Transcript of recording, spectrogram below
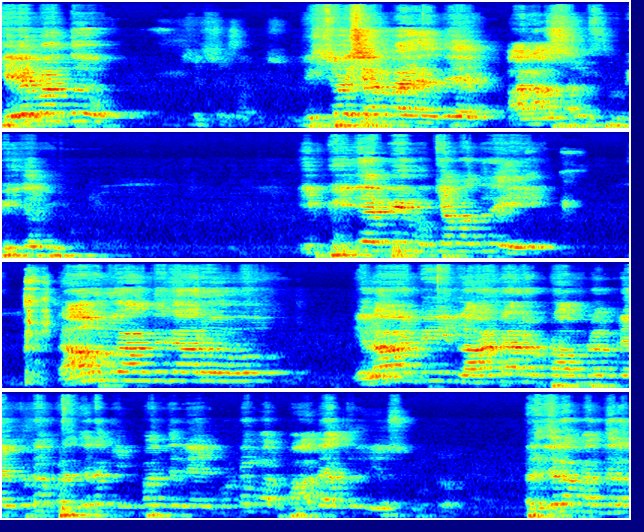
హేమంత్ విశ్వశర్మ అయితే ఆ రాష్ట్రం బీజేపీ ఈ బీజేపీ ముఖ్యమంత్రి రాహుల్ గాంధీ గారు ఎలాంటి లాండ్ ఆర్డర్ ప్రాబ్లం లేకుండా ప్రజలకు ఇబ్బంది లేకుండా వారు పాదయాత్ర చేసుకుంటూ ప్రజల మధ్యలో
